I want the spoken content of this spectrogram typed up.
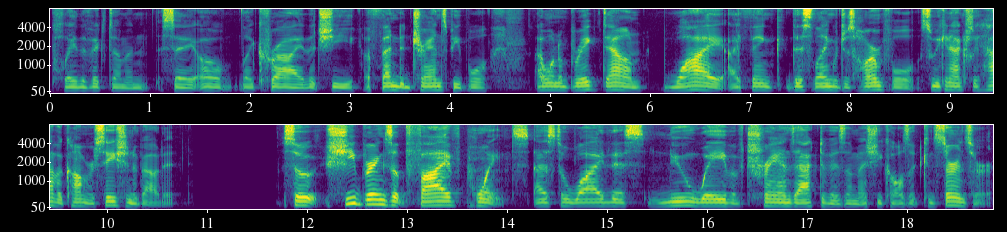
play the victim and say, oh, like cry that she offended trans people. I want to break down why I think this language is harmful so we can actually have a conversation about it. So she brings up five points as to why this new wave of trans activism, as she calls it, concerns her.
